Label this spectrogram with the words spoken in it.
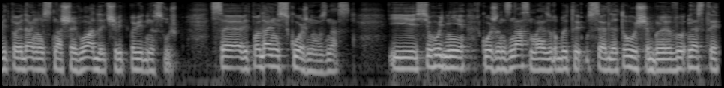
відповідальність нашої влади чи відповідних служб, це відповідальність кожного з нас. І сьогодні кожен з нас має зробити усе для того, щоб внести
